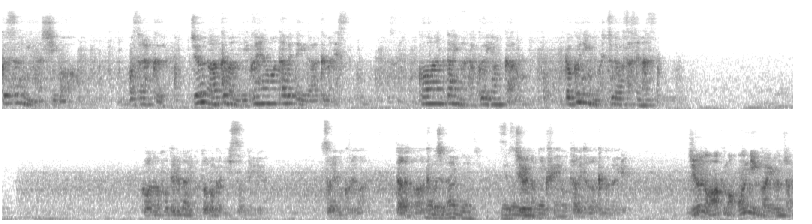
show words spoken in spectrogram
複数人が死亡。おそらく10の悪魔の肉片を食べている悪魔です。公安大麻得意4課。6人を出動させます。このホテル内のどこかに潜んでいる。それもこれはただの悪魔。じゃない.銃の肉片を食べた悪魔がいる銃の悪魔本人がいるんじゃね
